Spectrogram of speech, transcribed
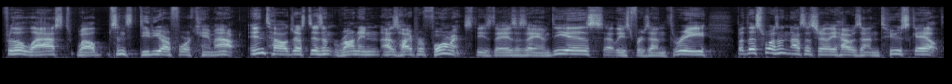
for the last, well, since DDR4 came out. Intel just isn't running as high performance these days as AMD is, at least for Zen 3, but this wasn't necessarily how Zen 2 scaled.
